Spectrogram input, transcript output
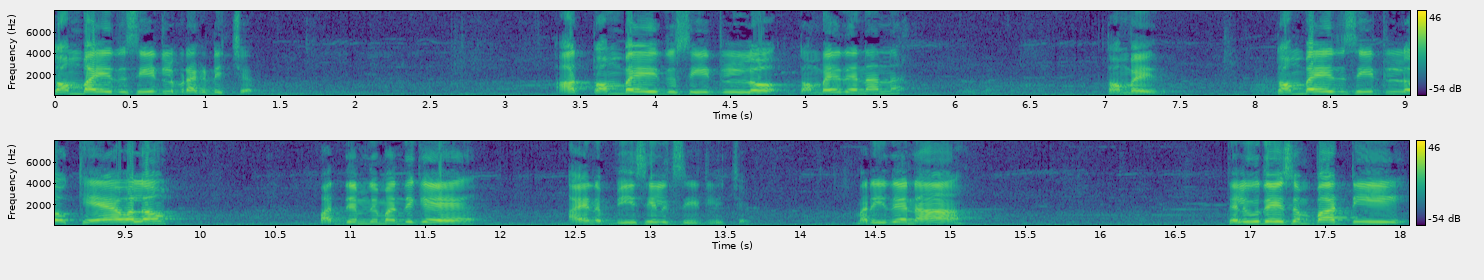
తొంభై ఐదు సీట్లు ప్రకటించారు. ఆ తొంభై ఐదు సీట్లలో తొంభై ఐదేనా అన్న? తొంభై ఐదు తొంభై ఐదు సీట్లలో కేవలం పద్దెనిమిది మందికే ఆయన బీసీలకు సీట్లు ఇచ్చాడు. మరి ఇదేనా? తెలుగుదేశం పార్టీ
